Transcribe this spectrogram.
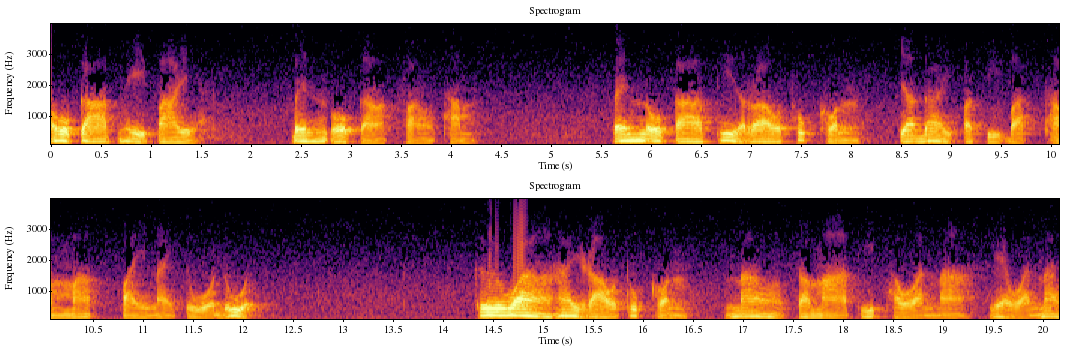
โอกาสนี้ไป เป็นโอกาสฟังธรรม เป็นโอกาสที่เราทุกคนจะได้ปฏิบัติธรรมะไปในตัวด้วย คือว่าให้เราทุกคน นั่งสมาธิภาวนาเรียกว่านั่ง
